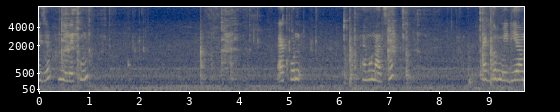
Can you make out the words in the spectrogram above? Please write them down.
এই যে দেখুন। এখন এমন আছে, একদম মিডিয়াম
